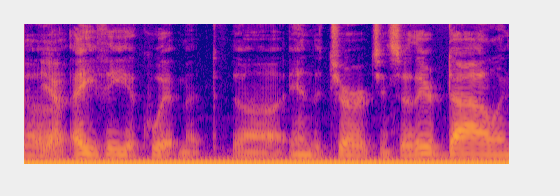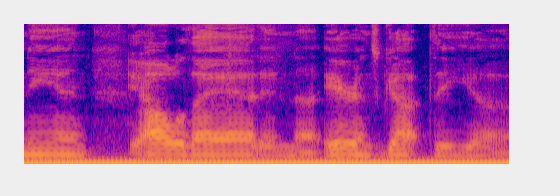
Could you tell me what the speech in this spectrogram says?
uh, Yeah. AV equipment uh, in the church, and so they're dialing in Yeah. all of that. And uh, Aaron's got the uh,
